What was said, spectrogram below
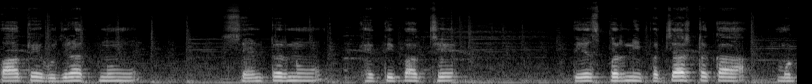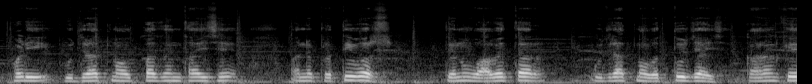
પાક એ ગુજરાતનું સેન્ટરનું ખેતી પાક છે. દેશભરની પચાસ ટકા મગફળી ગુજરાતમાં ઉત્પાદન થાય છે અને પ્રતિવર્ષ તેનું વાવેતર ગુજરાતમાં વધતું જાય છે. કારણ કે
